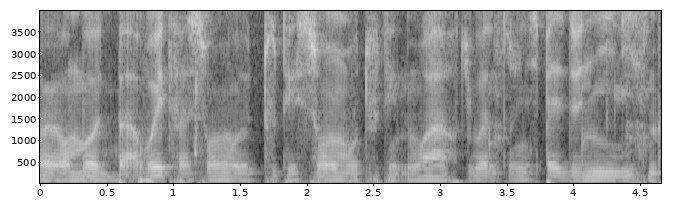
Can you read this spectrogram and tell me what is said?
Euh, en mode bah ouais, de toute façon, tout est sombre, tout est noir, tu vois, dans une espèce de nihilisme.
